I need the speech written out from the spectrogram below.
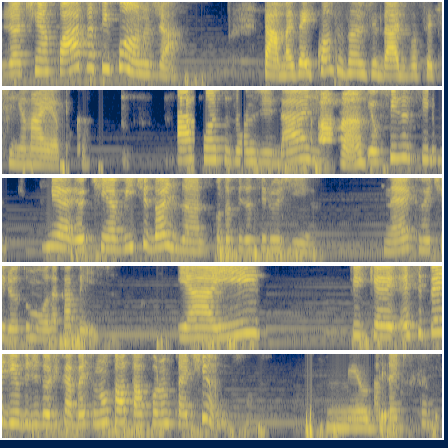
Já tinha quatro a cinco anos já. Tá, mas aí quantos anos de idade você tinha na época? Ah, quantos anos de idade? Uhum. Eu fiz a cirurgia, eu tinha 22 anos quando eu fiz a cirurgia, né? Que eu retirei o tumor da cabeça. E aí fiquei. Esse período de dor de cabeça no total foram sete anos. Meu Deus. Até descobrir.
